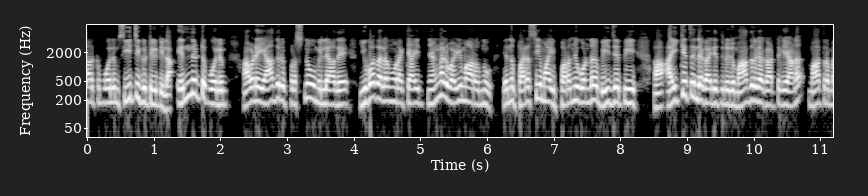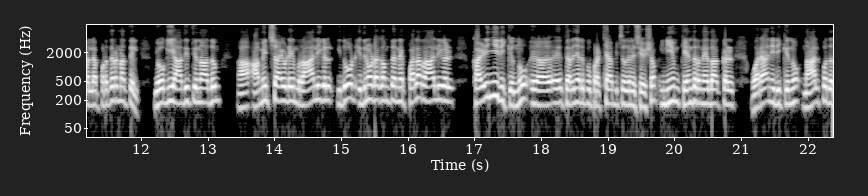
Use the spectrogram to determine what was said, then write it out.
നേതാക്കന്മാർക്ക് പോലും സീറ്റ് കിട്ടിയിട്ടില്ല. എന്നിട്ട് പോലും അവിടെ യാതൊരു പ്രശ്നവുമില്ലാതെ യുവതലമുറയ്ക്കായി ഞങ്ങൾ വഴിമാറുന്നു എന്ന് പരസ്യമായി പറഞ്ഞുകൊണ്ട് ബി ജെ പി ഐക്യത്തിന്റെ കാര്യത്തിൽ ഒരു മാതൃക കാട്ടുകയാണ്. മാത്രമല്ല പ്രചരണത്തിൽ യോഗി ആദിത്യനാഥും അമിത്ഷായുടെയും റാലികൾ ഇതോ ഇതിനോടകം തന്നെ പല റാലികൾ കഴിഞ്ഞിരിക്കുന്നു തെരഞ്ഞെടുപ്പ് പ്രഖ്യാപിച്ചതിന് ശേഷം. ഇനിയും കേന്ദ്ര നേതാക്കൾ വരാനിരിക്കുന്നു. നാൽപ്പത്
